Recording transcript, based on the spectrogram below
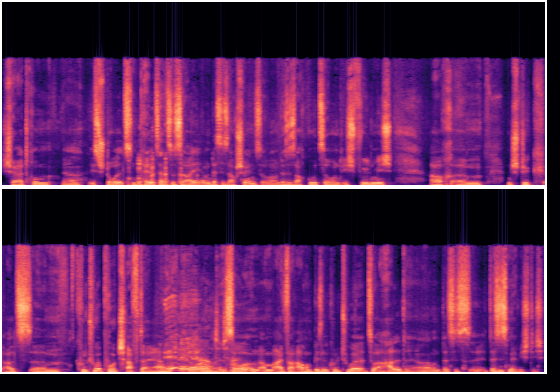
Shirt rum, ja, ist stolz, ein Pelzer zu sein und das ist auch schön so und das ist auch gut so. Und ich fühle mich auch ähm, ein Stück als ähm, Kulturbotschafter, ja. Nee, nee, ja. und total. so und um einfach auch ein bisschen Kultur zu erhalten, ja. Und das ist, äh, das ist mir wichtig.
